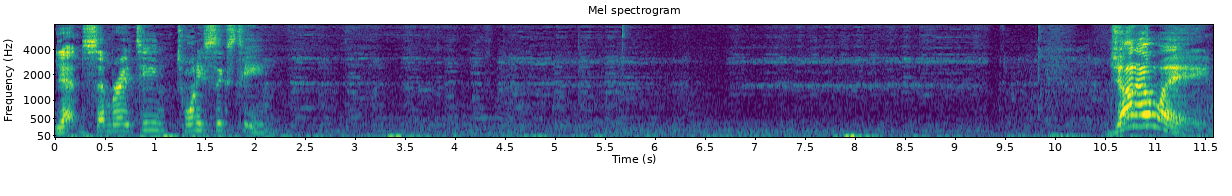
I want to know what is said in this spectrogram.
Yeah, December 18, 2016. John Elway,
